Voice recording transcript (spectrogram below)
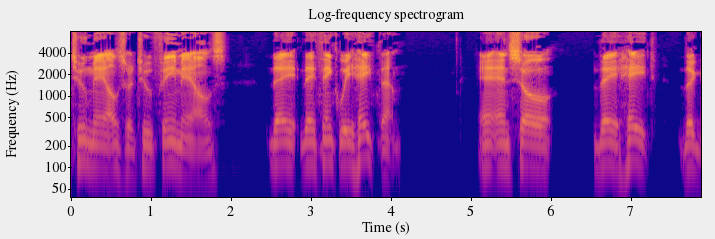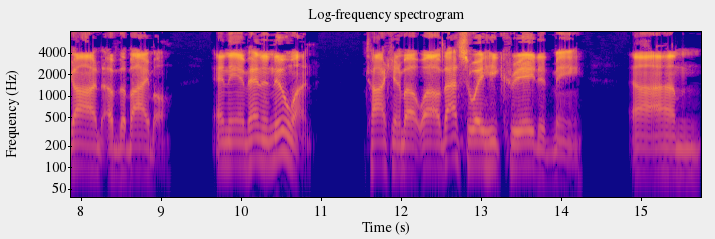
two males or two females, they they think we hate them. And, and so they hate the God of the Bible. And they invent a new one, talking about, well, that's the way he created me. Um,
